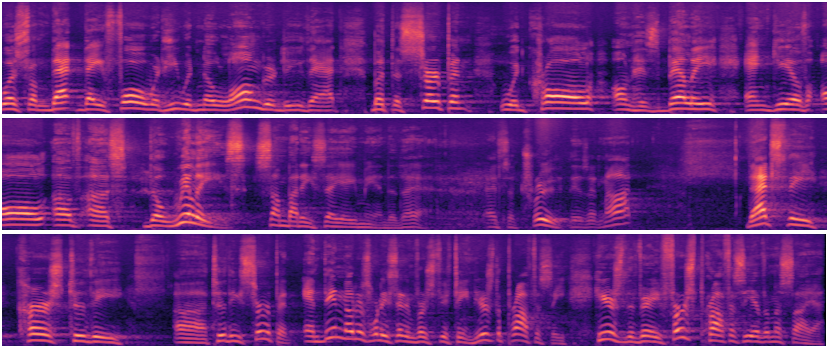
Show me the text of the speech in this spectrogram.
was from that day forward, he would no longer do that, but the serpent would crawl on his belly and give all of us the willies. Somebody say amen to that. That's the truth, is it not? That's the curse to the uh, to the serpent. And then notice what he said in verse 15. Here's the prophecy. Here's the very first prophecy of a Messiah.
